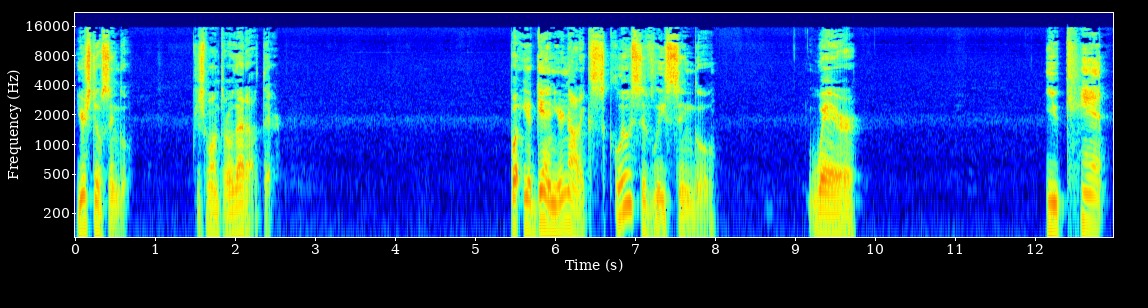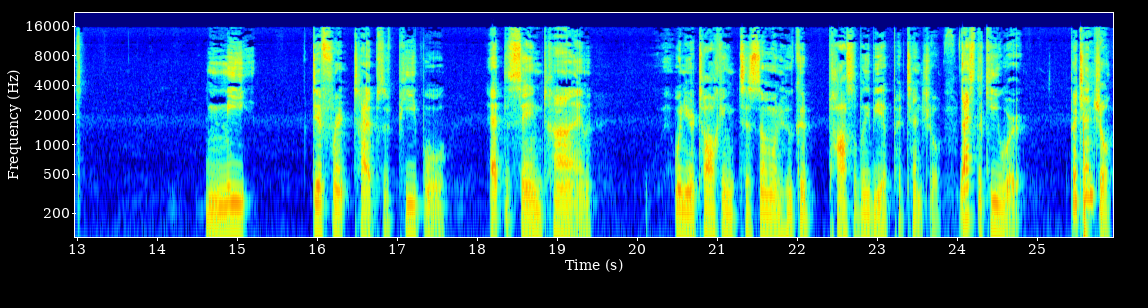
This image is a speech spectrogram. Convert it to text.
you're still single. Just want to throw that out there. But again, you're not exclusively single where you can't meet different types of people at the same time when you're talking to someone who could possibly be a potential. That's the key word potential.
